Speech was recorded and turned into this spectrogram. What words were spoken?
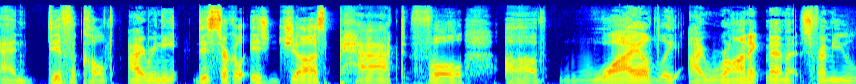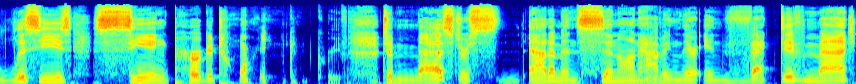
and difficult irony. This circle is just packed full of wildly ironic moments from Ulysses seeing purgatory. grief. To Master Adam and Sinon having their invective match.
